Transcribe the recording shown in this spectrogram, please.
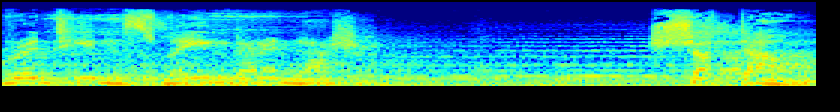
Red team has slain Baron Nashor. Shut down.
